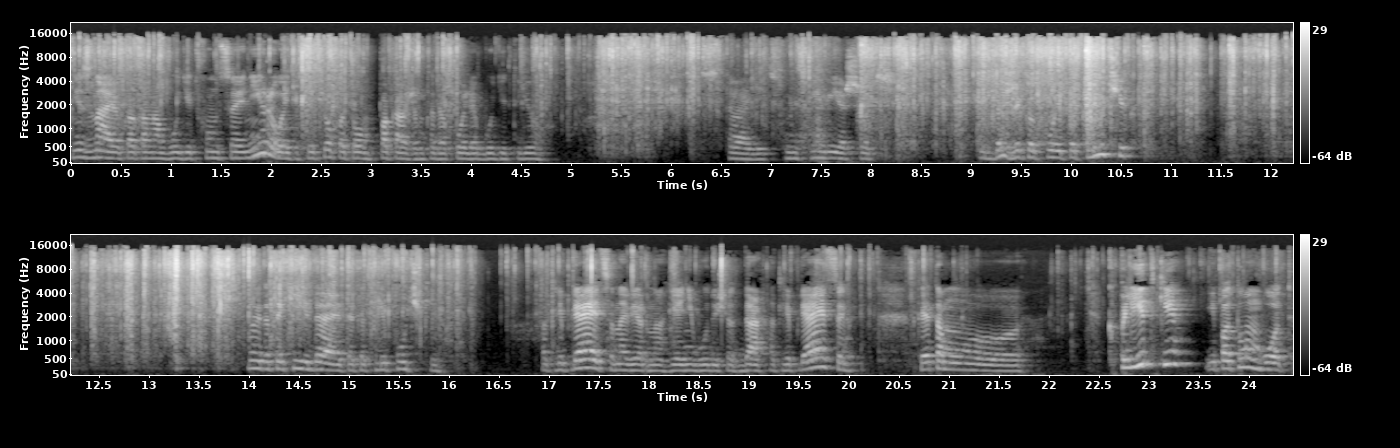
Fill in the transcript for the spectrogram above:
Не знаю, как она будет функционировать. Если что, потом покажем, когда Коля будет ее ставить. В смысле вешать. Тут даже какой-то ключик. Ну, это такие, да, это как липучки. Отлепляется, наверное, я не буду сейчас, да, отлепляется к этому, к плитке. И потом вот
